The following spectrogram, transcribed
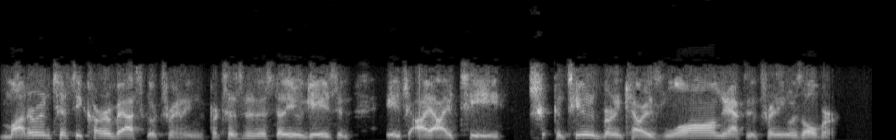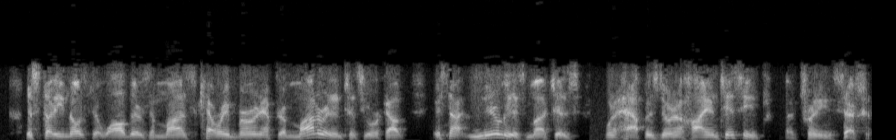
moderate intensity cardiovascular training, participants in the study engaged in HIIT continued burning calories long after the training was over. The study notes that while there's a modest calorie burn after a moderate intensity workout, it's not nearly as much as when it happens during a high intensity uh, training session.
